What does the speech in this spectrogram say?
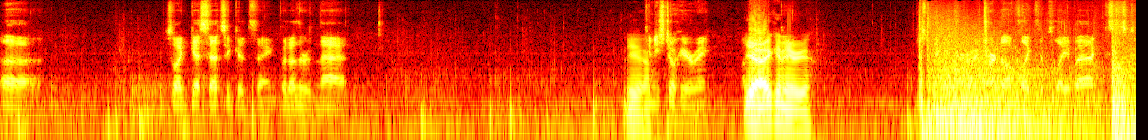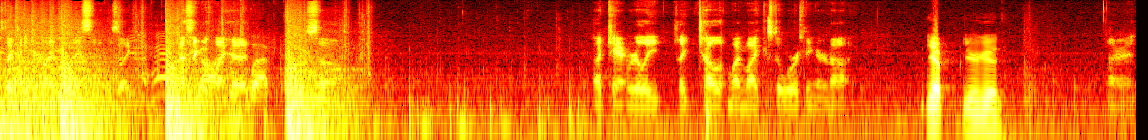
uh, so I guess that's a good thing. But other than that, Yeah. can you still hear me? Yeah, I can hear you. Just making sure. I turned off like the playback because I could hear my voice and it was like messing with my head. so I can't really like tell if my mic is still working or not. Yep, you're good. All right.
